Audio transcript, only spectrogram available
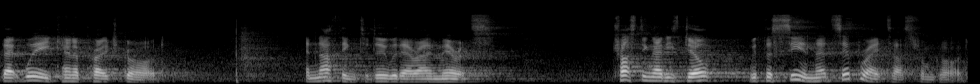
that we can approach God and nothing to do with our own merits. Trusting that He's dealt with the sin that separates us from God.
